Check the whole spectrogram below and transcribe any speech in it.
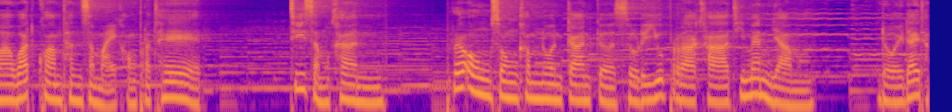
มาวัดความทันสมัยของประเทศ ที่สำคัญ พระองค์ทรงคำนวณการเกิดสุริยุปราคาที่แม่นยำโดยได้ท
